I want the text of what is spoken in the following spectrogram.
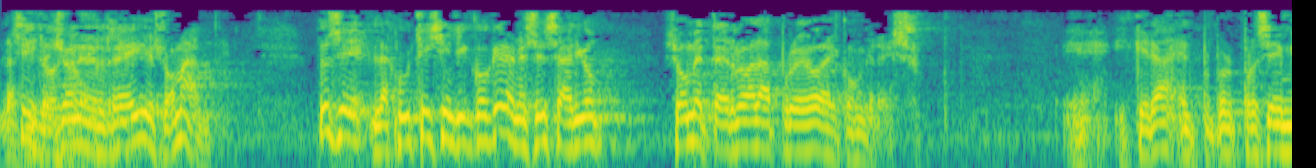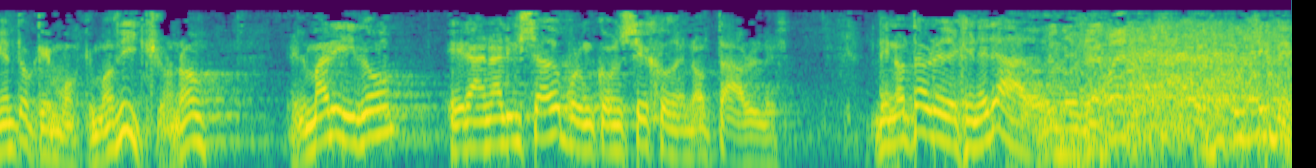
las Sí, intenciones del rey y de su amante. Entonces, la justicia indicó que era necesario someterlo a la prueba del Congreso. Eh, y que era el pr- procedimiento que hemos, que hemos dicho, ¿no? El marido era analizado por un consejo de notables, de notables degenerados. digo yo. Pero escúcheme,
